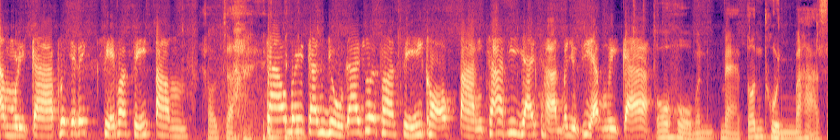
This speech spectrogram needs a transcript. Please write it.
อเมริกาเพื่อจะได้เสียภาษีต่เข้าใจำชาวอเมริกันอยู่ได้ด้วยภาษีของต่างชาติที่ย้ายฐานมาอยู่ที่อเมริกา โอ้โห มันแหมต้นทุนมหาศ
